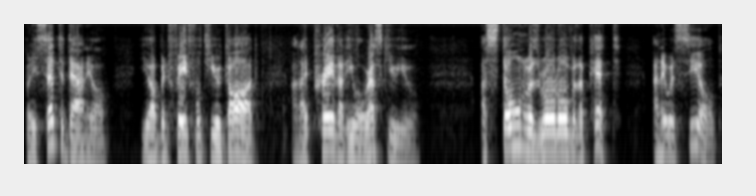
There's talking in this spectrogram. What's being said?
But he said to Daniel, You have been faithful to your God, and I pray that he will rescue you. A stone was rolled over the pit, and it was sealed.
